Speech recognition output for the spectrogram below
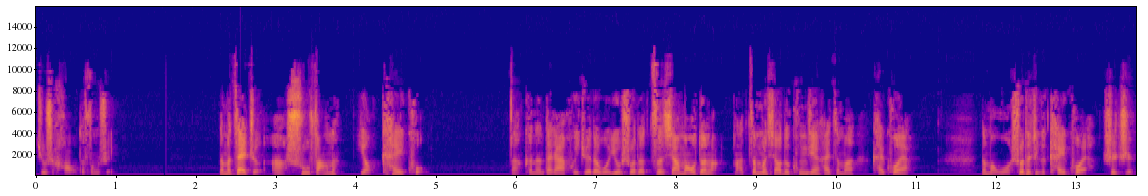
就是好的风水。那么再者啊，书房呢要开阔。啊，可能大家会觉得我又说的自相矛盾了。啊，这么小的空间还怎么开阔呀？那么我说的这个开阔呀，是指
